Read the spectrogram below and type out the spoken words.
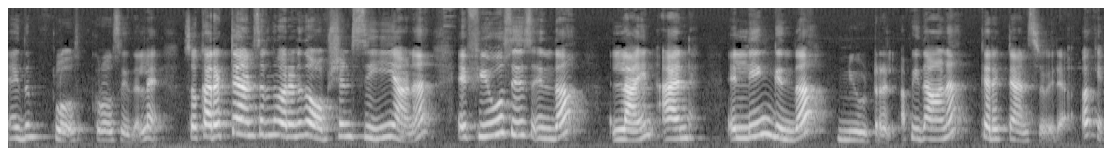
ഇതും ക്ലോസ് ക്രോസ് ചെയ്തല്ലേ? സോ കറക്റ്റ് ആൻസർ എന്ന് പറയുന്നത് ഓപ്ഷൻ സി ആണ്. A fuse is in the line and a link in the neutral അപ്പോൾ ഇതാണ് കറക്റ്റ് ആൻസർ വരിക. ഓക്കെ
